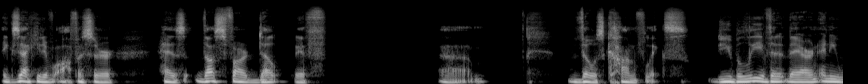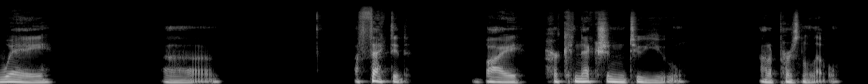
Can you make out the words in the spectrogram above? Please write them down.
executive officer has thus far dealt with um, those conflicts? Do you believe that they are in any way uh, affected by her connection to you? on a personal level?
